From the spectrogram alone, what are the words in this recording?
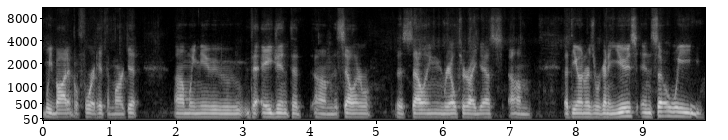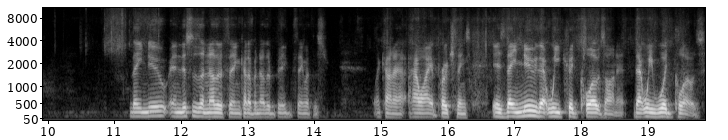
we bought it before it hit the market. Um, we knew the agent that um, the seller, the selling realtor, I guess, um, that the owners were going to use, and so we they knew. And this is another thing, kind of another big thing with this like kind of how I approach things is they knew that we could close on it, that we would close.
